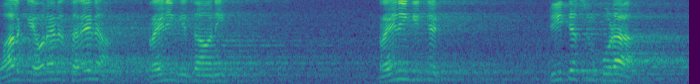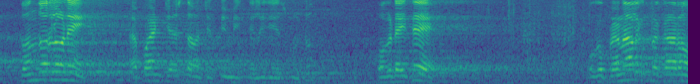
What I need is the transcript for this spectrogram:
వాళ్ళకి ఎవరైనా సరైన ట్రైనింగ్ ఇద్దామని ట్రైనింగ్ ఇచ్చే టీచర్స్ని కూడా తొందరలోనే అపాయింట్ చేస్తామని చెప్పి మీకు తెలియజేసుకుంటూ ఒకటైతే ఒక ప్రణాళిక ప్రకారం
